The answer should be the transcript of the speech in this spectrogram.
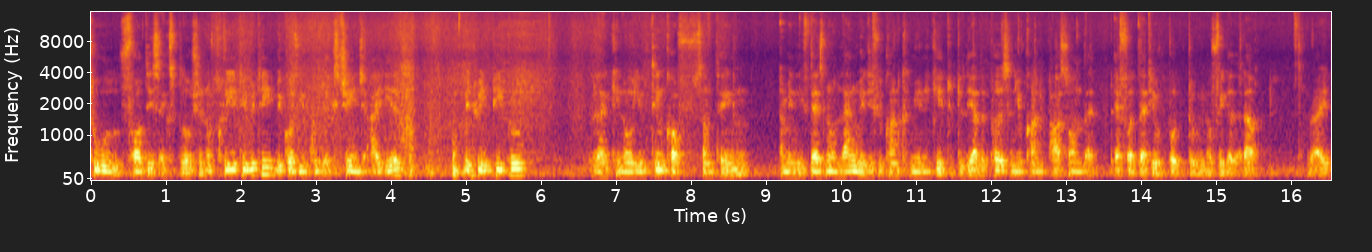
tool for this explosion of creativity because you could exchange ideas between people? Like you know, you think of something. I mean, if there's no language, if you can't communicate it to the other person, you can't pass on that effort that you've put to you know figure that out, right?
